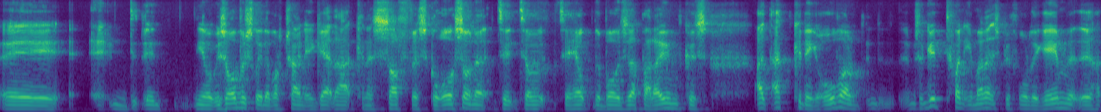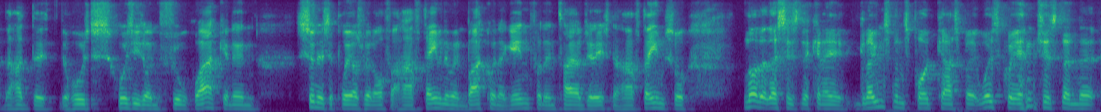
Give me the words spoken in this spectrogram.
Uh, it, it, you know, it was obviously they were trying to get that kind of surface gloss on it to to, to help the ball zip around because I, I couldn't get over. It was a good 20 minutes before the game that they, they had the, the hose, hoses on full whack, and then as soon as the players went off at half time, they went back on again for the entire duration of half time. So, not that this is the kind of groundsman's podcast, but it was quite interesting that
